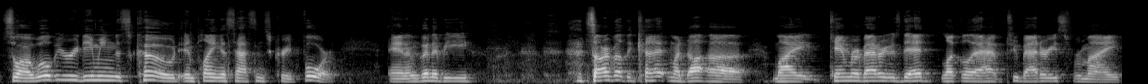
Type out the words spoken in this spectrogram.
so I will be redeeming this code and playing Assassin's Creed 4. And I'm to be... Sorry about the cut. My, uh, my camera battery was dead. Luckily, I have two batteries for my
